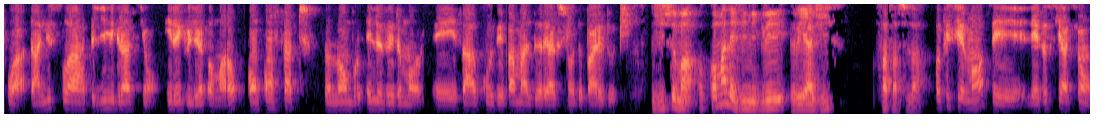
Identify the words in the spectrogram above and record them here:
fois dans l'histoire de l'immigration irrégulière au Maroc qu'on constate ce nombre élevé de morts. Et ça a causé pas mal de réactions de part et d'autre. Justement, comment les immigrés réagissent face à cela Officiellement, c'est les associations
